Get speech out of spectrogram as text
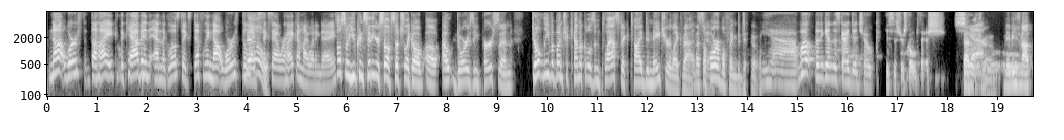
not worth the hike. The cabin and the glow sticks definitely not worth the like six hour hike on my wedding day. also you consider yourself such like a, a outdoorsy person don't leave a bunch of chemicals and plastic tied to nature like that That's that's, a horrible thing to do Yeah. Well, but again, this guy did choke his sister's goldfish. So that's Yeah. true maybe he's not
